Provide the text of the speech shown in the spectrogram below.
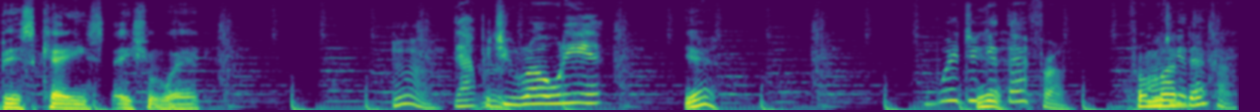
Biscayne station wagon. Mm, that what you rode in? Yeah, Where'd you Yeah. get that from? from Where'd my you get that dad.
